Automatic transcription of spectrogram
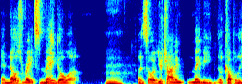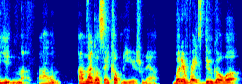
and those rates may go up. Mm. And so if you're trying to maybe a couple of years, I don't, I'm not going to say a couple of years from now, but if rates do go up,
